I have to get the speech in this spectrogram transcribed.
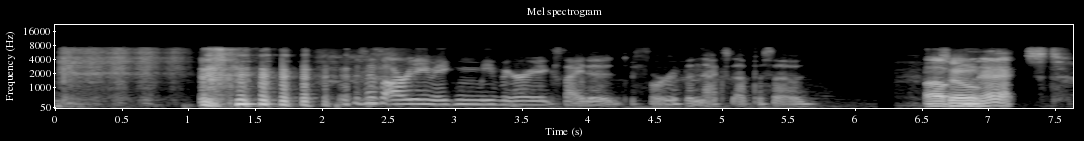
This is already making me very excited for the next episode. Up So- next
